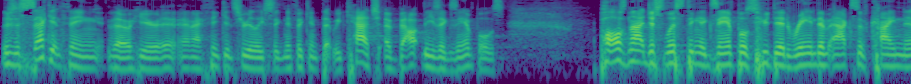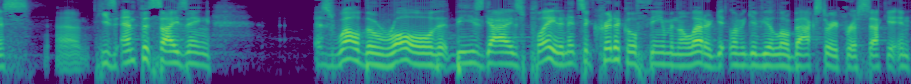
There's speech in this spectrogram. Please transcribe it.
There's a second thing, though, here, and I think it's really significant that we catch about these examples. Paul's not just listing examples who did random acts of kindness, um, he's emphasizing as well the role that these guys played. And it's a critical theme in the letter. Get, let me give you a little backstory for a second. In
